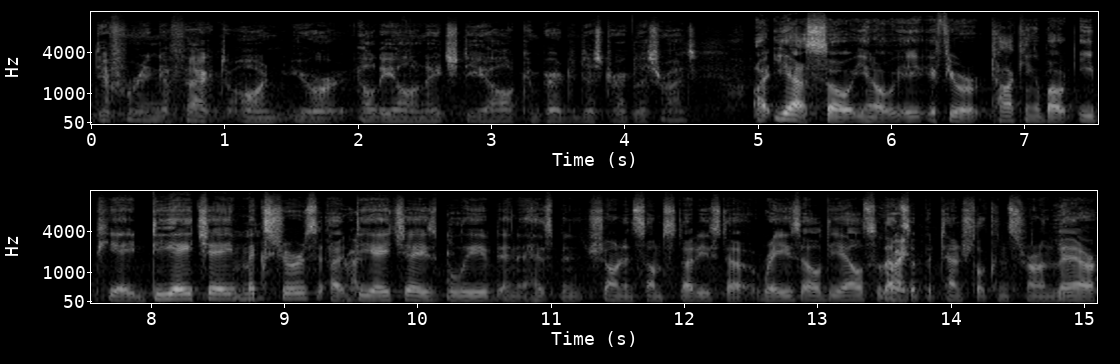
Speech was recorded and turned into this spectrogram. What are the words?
differing effect on your LDL and HDL compared to just triglycerides? Uh, yes, so you know, if you're talking about EPA DHA mixtures, uh, DHA is believed and has been shown in some studies to raise LDL, so that's Right. a potential concern there.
